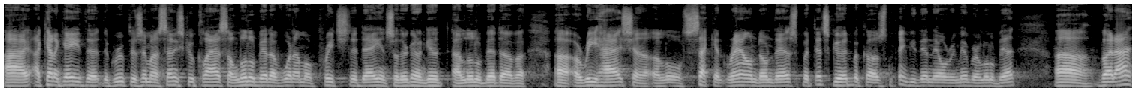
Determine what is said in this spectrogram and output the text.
I, I kind of gave the, the group that's in my Sunday school class a little bit of what I'm going to preach today, and so they're going to get a little bit of a, a rehash and a, a, little second round on this, but that's good because maybe then they'll remember a little bit. Uh, but I,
